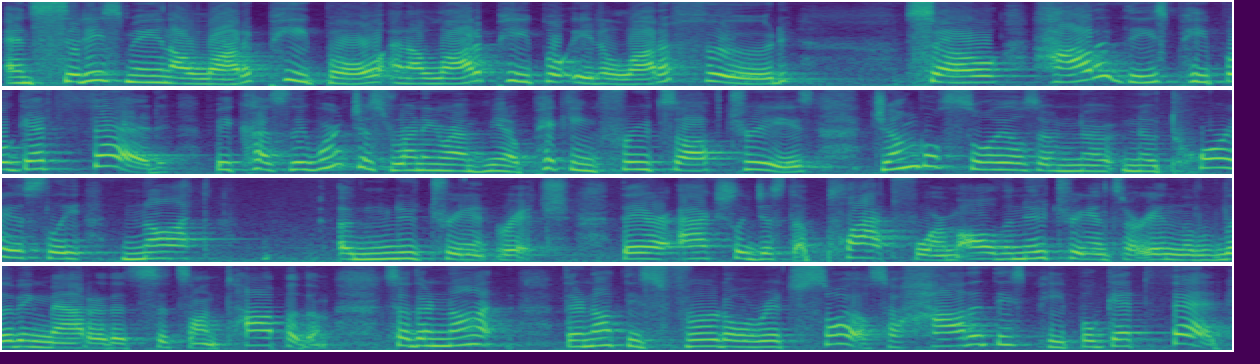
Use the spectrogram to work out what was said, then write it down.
and cities mean a lot of people, and a lot of people eat a lot of food. So how did these people get fed? Because they weren't just running around, you know, picking fruits off trees. Jungle soils are no notoriously not nutrient rich. They are actually just a platform. All the nutrients are in the living matter that sits on top of them. So they're not, they're not these fertile, rich soils. So how did these people get fed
